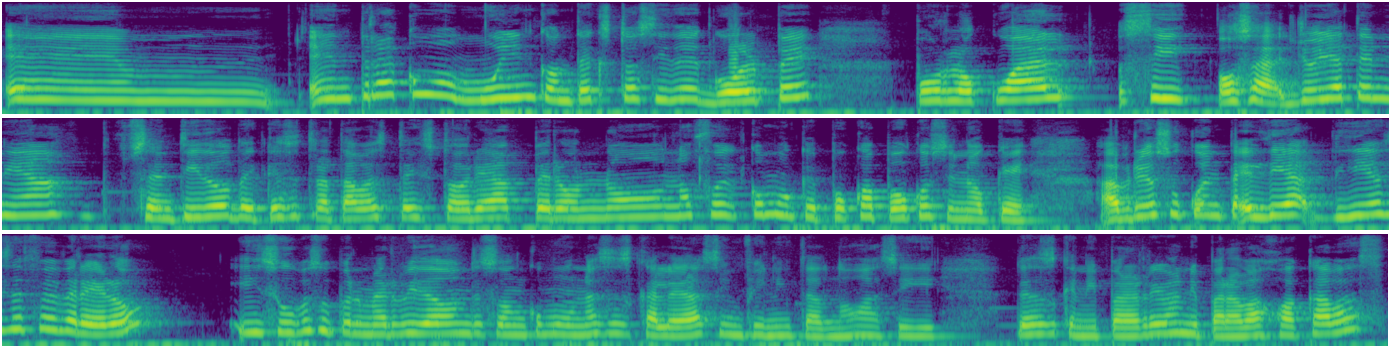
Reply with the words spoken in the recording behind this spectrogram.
em, entra como muy en contexto así de golpe por lo cual, sí, o sea, yo ya tenía sentido de qué se trataba esta historia, pero no, no fue como que poco a poco, sino que abrió su cuenta el día 10 de febrero y sube su primer video donde son como unas escaleras infinitas, ¿no? Así, de esas que ni para arriba ni para abajo acabas.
